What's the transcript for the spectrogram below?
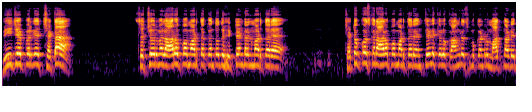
ಬಿ ಜೆ ಪಿಯವ್ರಿಗೆ ಚಟ. ಸಚಿವರ ಮೇಲೆ ಆರೋಪ ಮಾಡ್ತಕ್ಕಂಥದ್ದು ಹಿಟ್ ಅಂಡ್ ರನ್ ಮಾಡ್ತಾರೆ. ಚಟಕ್ಕೋಸ್ಕರ ಆರೋಪ ಮಾಡ್ತಾರೆ ಅಂತೇಳಿ ಕೆಲವು ಕಾಂಗ್ರೆಸ್ ಮುಖಂಡರು ಮಾತನಾಡಿದ್ದಾರೆ.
